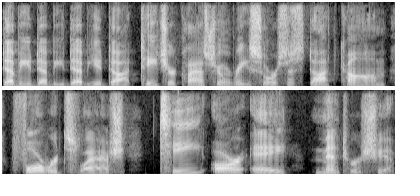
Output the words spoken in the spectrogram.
www.teacherclassroomresources.com forward slash TRA mentorship.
